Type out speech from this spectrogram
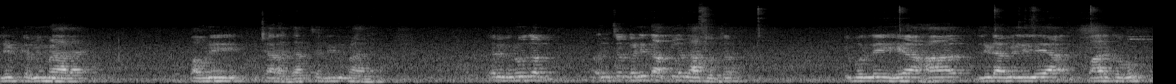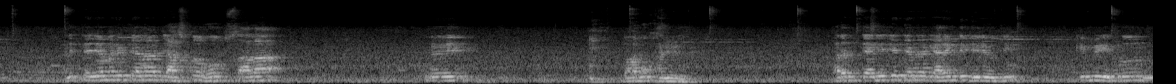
लीड कमी मिळाला आहे पावणे चार हजारचा लीड मिळाला. तर विरोधकांचं गणित आपलं जात होतं. की बोलले हे हा लीड आम्ही लिहिल्या पार करू. आणि त्याच्यामध्ये त्यांना जास्त होप्स आला बाबू खानविल. कारण त्यांनी जे त्यांना गॅरंटी दिली होती की मी इकडून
